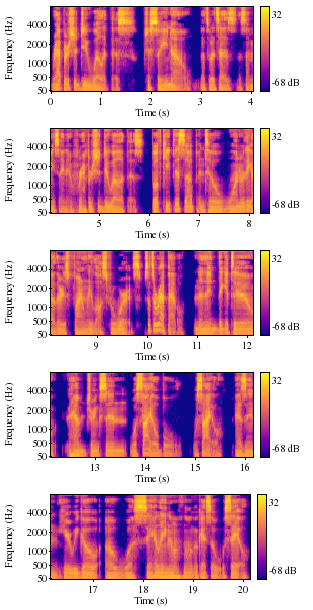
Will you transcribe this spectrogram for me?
Rappers should do well at this. Just so you know, that's what it says. That's not me saying it. Rappers should do well at this. Both keep this up until one or the other is finally lost for words. So it's a rap battle. And then they, they get to have drinks in wassail bowl. Wassail. As in, here we go, a wassailing along. Okay, so wassail.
